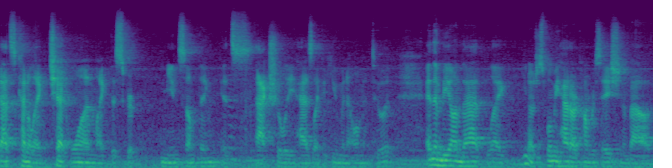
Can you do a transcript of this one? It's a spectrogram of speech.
that's kind of like check one. Like this script means something. It's actually has like a human element to it. And then beyond that, like you know, just when we had our conversation about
